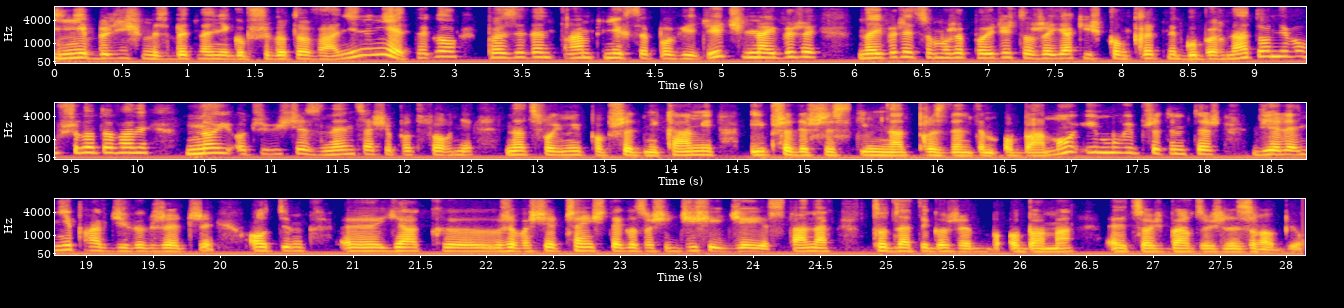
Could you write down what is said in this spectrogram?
i nie byliśmy zbyt na niego przygotowani. Nie, tego prezydent Trump nie chce powiedzieć. Najwyżej, najwyżej co może powiedzieć, to że jakiś konkretny gubernator nie był przygotowany, no i oczywiście znęca się potwornie nad swoimi poprzednikami i przede wszystkim nad prezydentem Obamą i mówi przy tym też wiele nieprawdziwych rzeczy o tym, e, jak, e, że właściwie część tego, co się dzisiaj dzieje w Stanach, to dlatego, że Obama e, coś bardzo źle zrobił.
